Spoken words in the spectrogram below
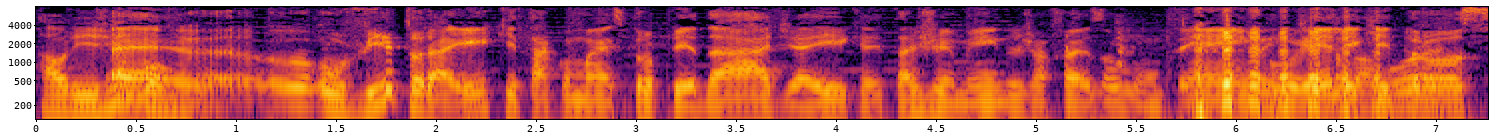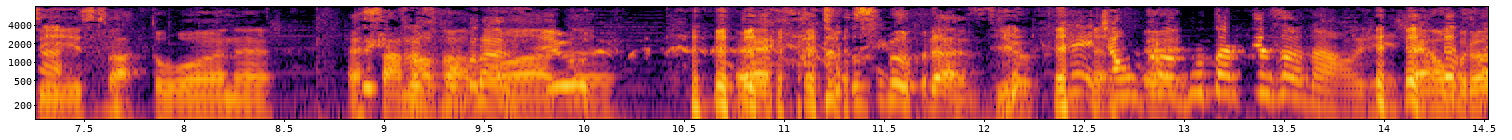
A origem é, bom. É, o, o Vitor aí, que tá com mais propriedade aí, que ele tá gemendo já faz algum tempo, ele que trouxe isso à tona, essa nova moda. É, trouxe pro Brasil. Gente, é um produto artesanal, gente. É um pro...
